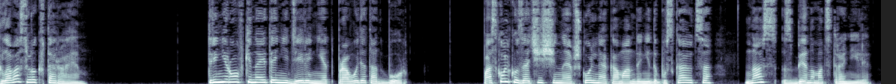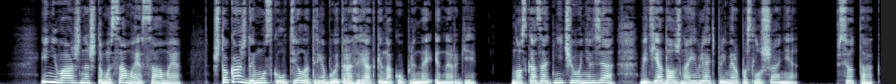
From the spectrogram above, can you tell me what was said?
Глава 42. Тренировки на этой неделе нет, проводят отбор. Поскольку зачищенные в школьные команды не допускаются, нас с Беном отстранили. И не важно, что мы самые-самые, что каждый мускул тела требует разрядки накопленной энергии. Но сказать ничего нельзя, ведь я должна являть пример послушания. Все так.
